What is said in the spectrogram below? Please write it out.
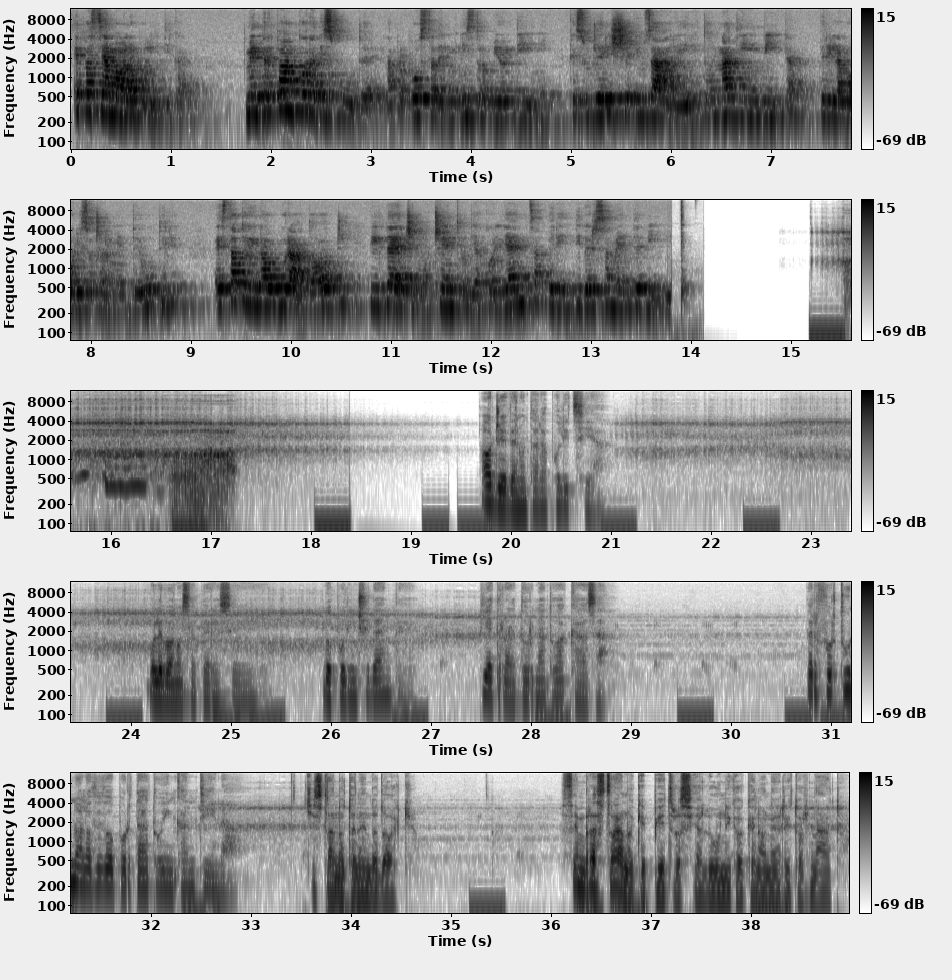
E passiamo alla politica. Mentre fa ancora discutere la proposta del ministro Biondini che suggerisce di usare i ritornati in vita per i lavori socialmente utili, è stato inaugurato oggi il decimo centro di accoglienza per i diversamente vivi. Oggi è venuta la polizia. Volevano sapere se, dopo l'incidente, Pietro era tornato a casa. Per fortuna l'avevo portato in cantina. Ci stanno tenendo d'occhio. Sembra strano che Pietro sia l'unico che non è ritornato.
